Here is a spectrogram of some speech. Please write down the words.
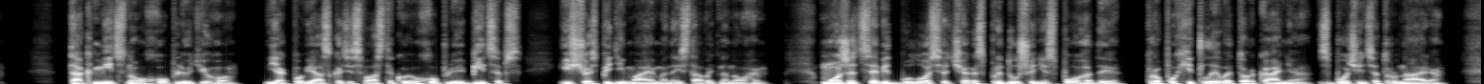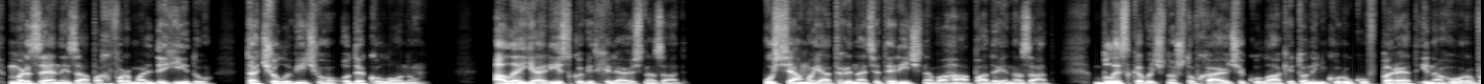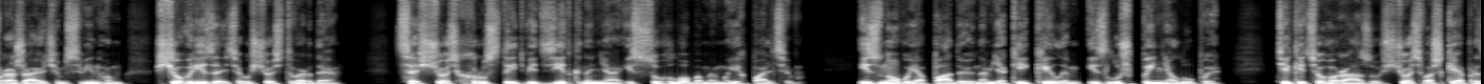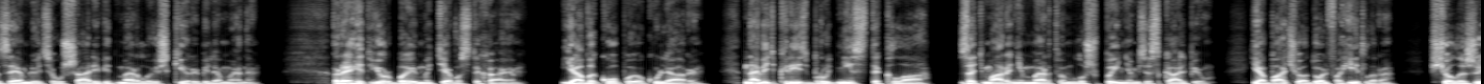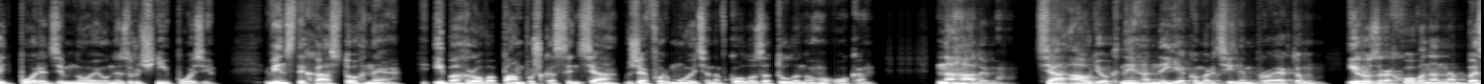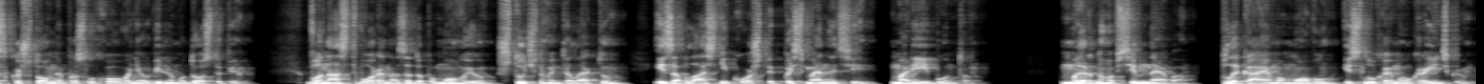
Так міцно охоплюють його, як пов'язка зі свастикою охоплює біцепс і щось підіймає мене і ставить на ноги. Може, це відбулося через придушені спогади про похитливе торкання збочинця трунаря, мерзений запах формальдегіду та чоловічого одеколону. Але я різко відхиляюсь назад. Уся моя тринадцятирічна вага падає назад, блискавично штовхаючи кулак і тоненьку руку вперед і нагору вражаючим свінгом, що врізається у щось тверде. Це щось хрустить від зіткнення із суглобами моїх пальців. І знову я падаю на м'який килим із лушпиння лупи. Тільки цього разу щось важке приземлюється у шарі відмерлої шкіри біля мене. Регіт юрби миттєво стихає. Я викопую окуляри. Навіть крізь брудні стекла, затьмарені мертвим лушпинням зі скальпів, я бачу Адольфа Гітлера, що лежить поряд зі мною у незручній позі. Він стиха стогне, і багрова пампушка синця вже формується навколо затуленого ока. Нагадуємо, ця аудіокнига не є комерційним проектом і розрахована на безкоштовне прослуховування у вільному доступі. Вона створена за допомогою штучного інтелекту і за власні кошти письменниці Марії Бунто. Мирного всім неба! Плекаємо мову і слухаємо українською.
